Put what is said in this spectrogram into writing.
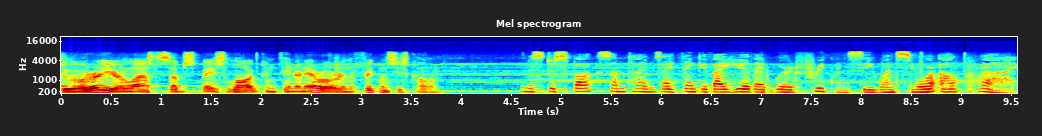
Uhura, your last subspace log contained an error in the frequencies column. Mr. Spock, sometimes I think if I hear that word frequency once more, I'll cry.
